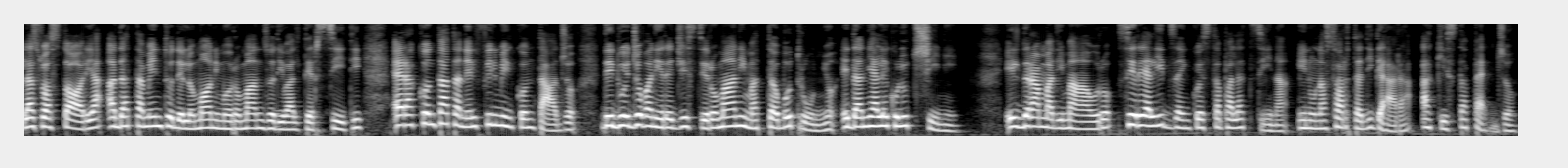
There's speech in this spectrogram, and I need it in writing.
La sua storia, adattamento dell'omonimo romanzo di Walter City, è raccontata nel film Il contagio dei due giovani registi romani Matteo Botrugno e Daniele Coluccini. Il dramma di Mauro si realizza in questa palazzina, in una sorta di gara a chi sta peggio.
